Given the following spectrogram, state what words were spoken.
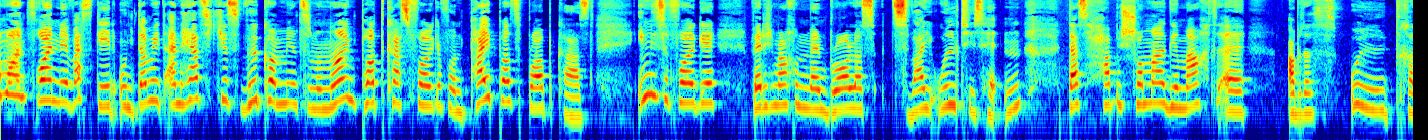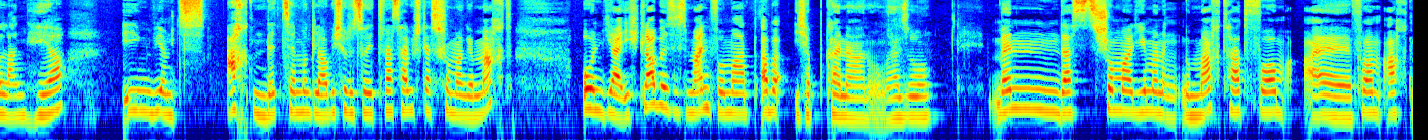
moin Freunde, was geht? Und damit ein herzliches Willkommen hier zu einer neuen Podcast-Folge von Pipers Broadcast. In dieser Folge werde ich machen, wenn Brawlers zwei Ultis hätten. Das habe ich schon mal gemacht, äh, aber das ist ultra lang her. Irgendwie am 8. Dezember, glaube ich, oder so etwas habe ich das schon mal gemacht. Und ja, ich glaube, es ist mein Format, aber ich habe keine Ahnung. Also, wenn das schon mal jemand gemacht hat vor, äh, vor dem 8.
